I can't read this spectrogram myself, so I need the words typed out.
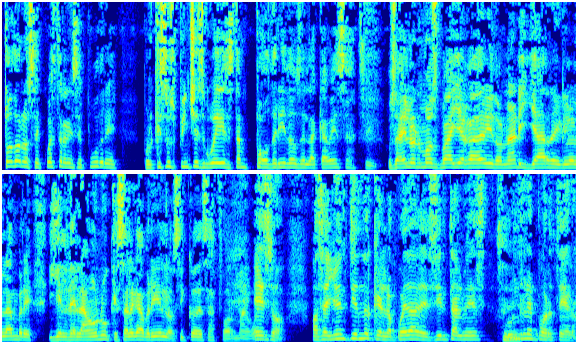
Todo lo secuestran y se pudre. Porque esos pinches güeyes están podridos de la cabeza. Sí. O sea, Elon Musk va a llegar y donar y ya arregló el hambre. Y el de la ONU que salga a abrir el hocico de esa forma, güey. Eso. O sea, yo entiendo que lo pueda decir tal vez un reportero.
